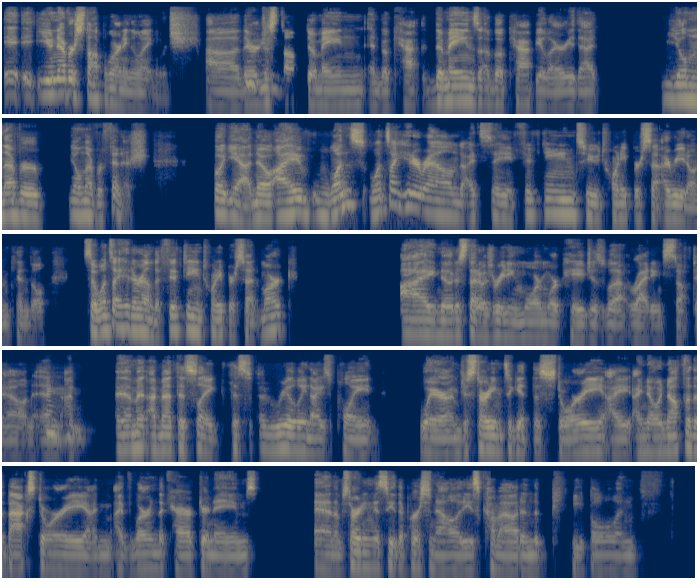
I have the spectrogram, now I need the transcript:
it, it, you never stop learning a language. Uh, there are just Mhm. some domain and vocab domains of vocabulary that you'll never you'll never finish. But yeah, no, I once once I hit around, I'd say 15 to 20%. I read on Kindle. So once I hit around the 15, 20% mark, I noticed that I was reading more and more pages without writing stuff down. And I'm Mhm. I'm at, I'm at this like this really nice point where I'm just starting to get the story. I, I know enough of the backstory. I'm I've learned the character names and I'm starting to see the personalities come out and the people. And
